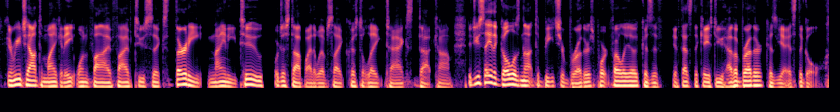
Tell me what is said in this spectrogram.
You can reach out to Mike at 815 526 3092 or just stop by the website, crystallaketax.com. Did you say the goal is not to beat your brother's portfolio? Because if, if that's the case, do you have a brother? Because, yeah, it's the goal.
